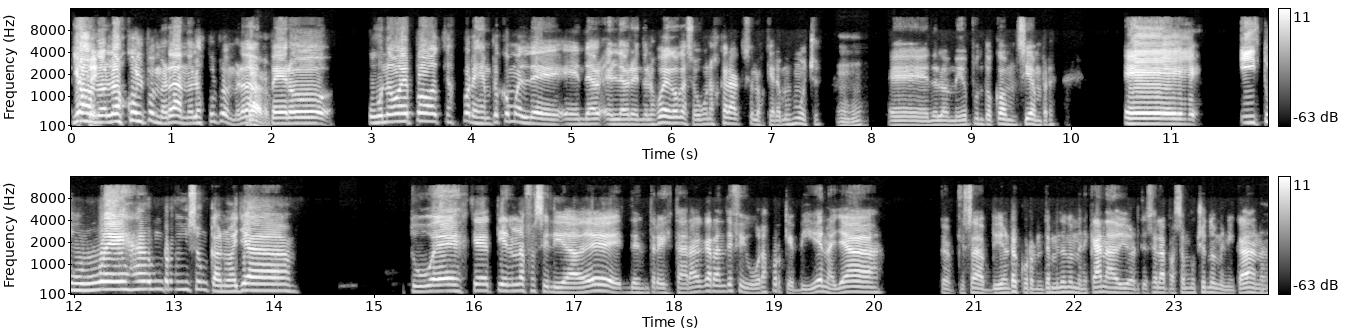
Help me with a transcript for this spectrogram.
Yo Sí, no los culpo en verdad, no los culpo en verdad, claro. pero uno ve podcasts, por ejemplo, como el de, el de, el de Abriendo el Juego, que son unos cracks, los queremos mucho, Ujú, eh, de losmíos.com siempre. Eh, y tú ves a un Robinson Cano allá, tú ves que tienen la facilidad de, de entrevistar a grandes figuras porque viven allá, que, que, o sea, viven recurrentemente en Dominicana, divertirse la pasa mucho en Dominicana.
